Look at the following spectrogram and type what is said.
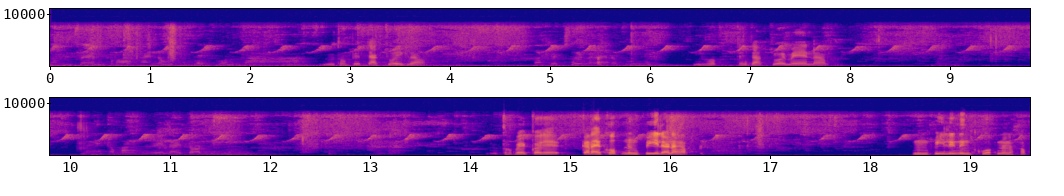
ต้องแซมข้อให้น้องเพชรก่อนค่ะดูทองเพชรจากช่วยอีกแล้วต้องเพชรช่วยไม่ได้หรอกลูกดูครับจะจากช่วยแม่นะครับแม่กำลังเหนื่อยเลยตอนนี้ทองเพชรก็จะก็ได้ครบหนึ่งปีแล้วนะครับหนึ่งปีหรือหนึ่งขวบนั่นแหละครับ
